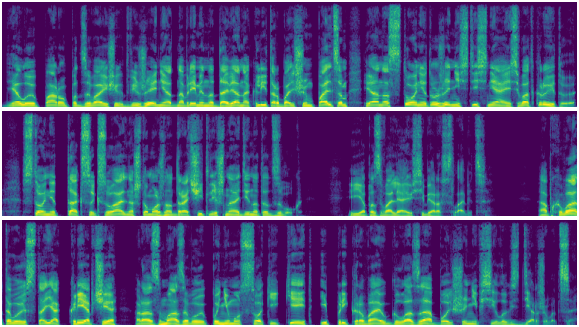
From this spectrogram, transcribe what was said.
Делаю пару подзывающих движений, одновременно давя на клитор большим пальцем, и она стонет, уже не стесняясь, в открытую. Стонет так сексуально, что можно дрочить лишь на один этот звук. И я позволяю себе расслабиться. Обхватываю стояк крепче, размазываю по нему соки Кейт и прикрываю глаза, больше не в силах сдерживаться.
